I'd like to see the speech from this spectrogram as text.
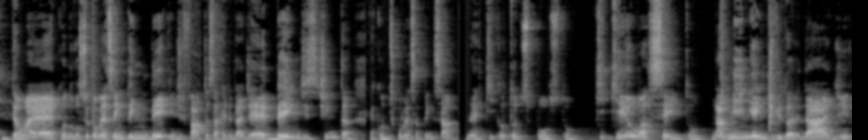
Então é quando você começa a entender que de fato essa realidade é bem distinta, é quando você começa a pensar, né? O que, que eu tô disposto? O que, que eu aceito na minha individualidade,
